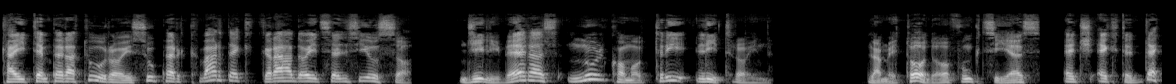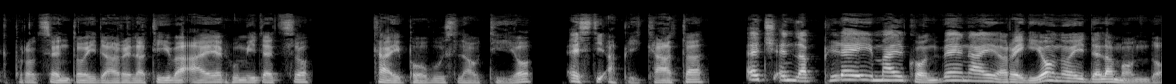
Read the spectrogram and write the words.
cae temperaturoi super quartec gradoi Celsiuso, Gi liberas 0,3 litroin. La metodo funccias ec ecte dec procentoi da relativa aer humidezzo, cae povus lautio esti applicata ec en la plei malconvenae regionoi de la mondo.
